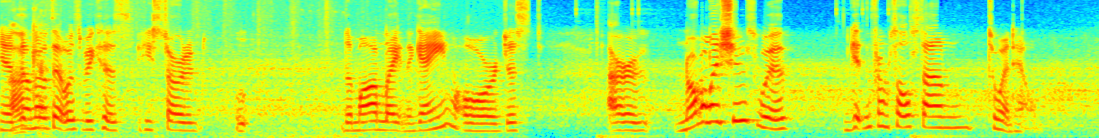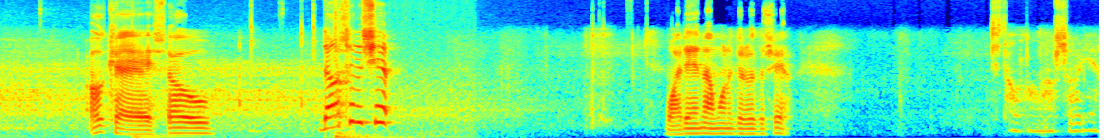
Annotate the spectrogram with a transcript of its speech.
Yeah, I don't know if that was because he started l- the mod late in the game or just our normal issues with getting from Solstheim to Windhelm. Okay, so Down to the ship. why didn't I want to go to the ship? Just hold on, I'll show you.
